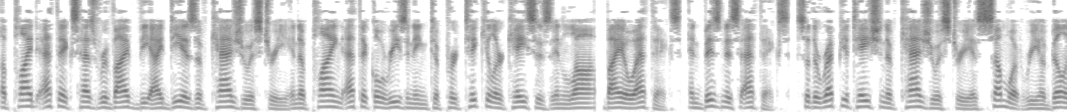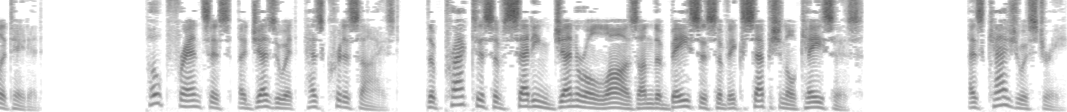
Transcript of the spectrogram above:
applied ethics has revived the ideas of casuistry in applying ethical reasoning to particular cases in law, bioethics, and business ethics, so the reputation of casuistry is somewhat rehabilitated. Pope Francis, a Jesuit, has criticized The practice of setting general laws on the basis of exceptional cases, as casuistry.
